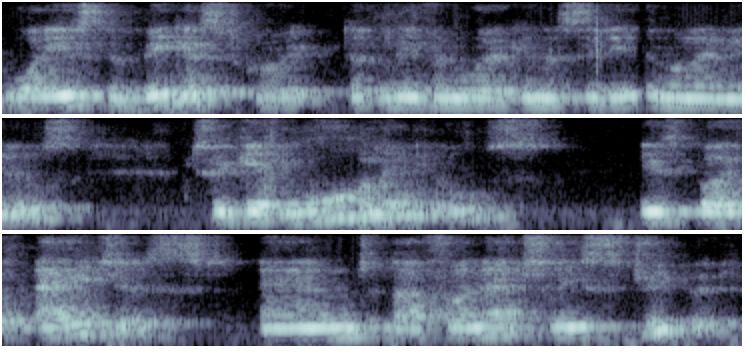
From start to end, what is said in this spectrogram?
what is the biggest group that live and work in the city, the millennials, to get more millennials is both ageist and uh, financially stupid.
